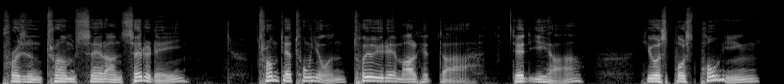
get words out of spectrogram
President Trump said on Saturday, 트럼프 대통령은 토요일에 말했다. that 이하, he was postponing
